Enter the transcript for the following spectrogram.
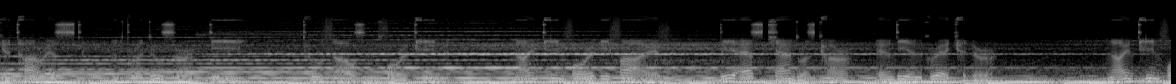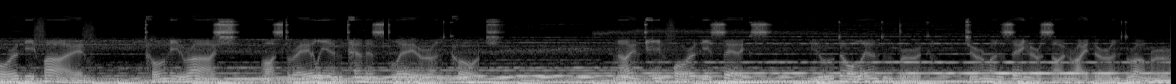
guitarist, and producer, D. 2014. 1945, B.S. Chandrasekhar, Indian cricketer. 1945, Tony Roche, Australian tennis player and coach. 1946, Udo Lindenberg, German singer, songwriter, and drummer.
